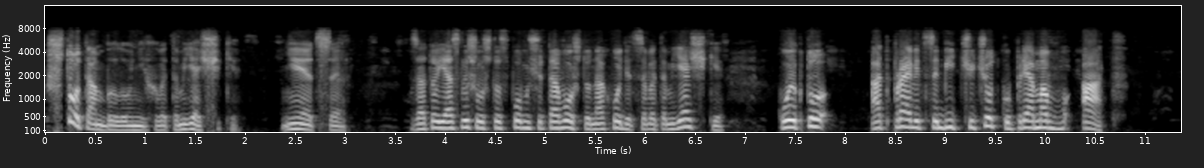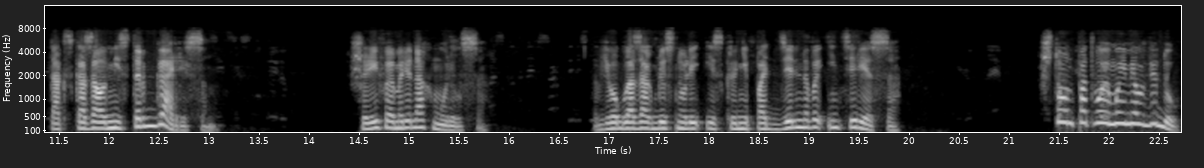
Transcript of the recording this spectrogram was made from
что там было у них в этом ящике? Нет, сэр. Зато я слышал, что с помощью того, что находится в этом ящике, кое-кто отправится бить чечетку прямо в ад. Так сказал мистер Гаррисон. Шериф Эмери нахмурился. В его глазах блеснули искры неподдельного интереса. Что он, по-твоему, имел в виду,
